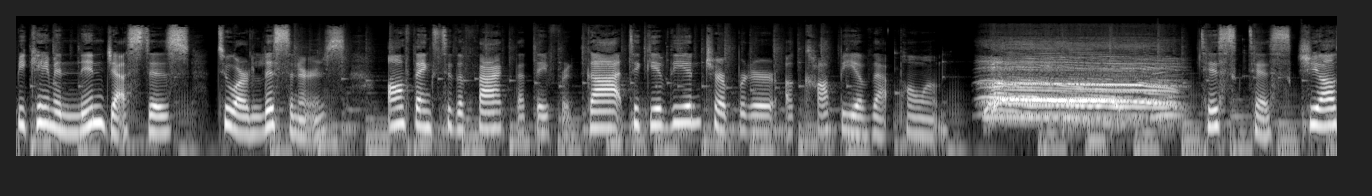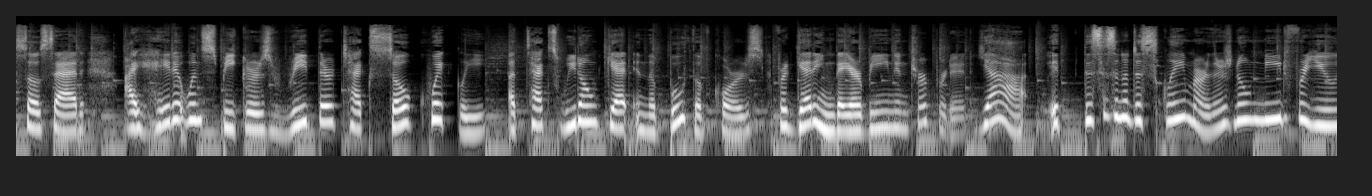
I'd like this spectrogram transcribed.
became an injustice to our listeners, all thanks to the fact that they forgot to give the interpreter a copy of that poem. Tisk tisk. She also said, I hate it when speakers read their text so quickly, a text we don't get in the booth, of course, forgetting they are being interpreted. Yeah, it this isn't a disclaimer. There's no need for you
